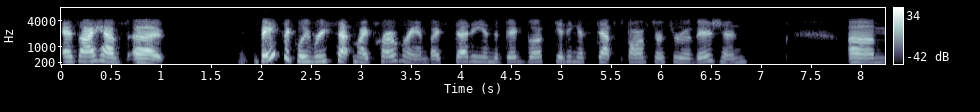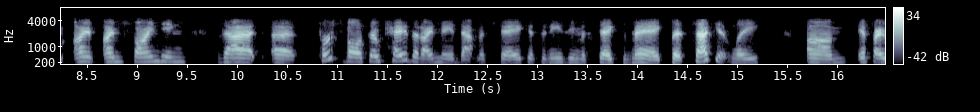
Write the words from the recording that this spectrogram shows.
as I have uh, basically reset my program by studying the big book, getting a step sponsor through a vision. Um, I, I'm finding that uh, first of all, it's okay that I made that mistake. It's an easy mistake to make. But secondly, um, if I,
